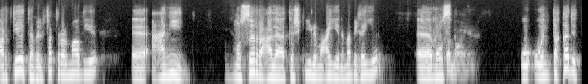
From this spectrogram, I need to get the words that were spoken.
أرتيتا بالفترة الماضية آه، عنيد مصر على تشكيلة معينة ما بيغير آه، مصر معينة. وانتقدت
